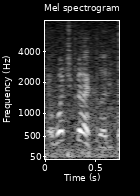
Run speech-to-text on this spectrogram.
yeah, watch your back, buddy.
